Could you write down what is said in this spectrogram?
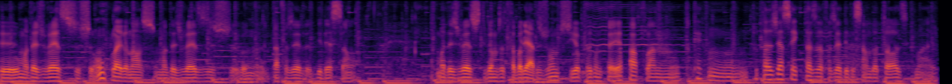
que uma das vezes, um colega nosso, uma das vezes está a fazer direção, uma das vezes estivemos a trabalhar juntos e eu perguntei, pá, fulano, tu, que é que, tu tá, já sei que estás a fazer a direção da TOSE, mas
